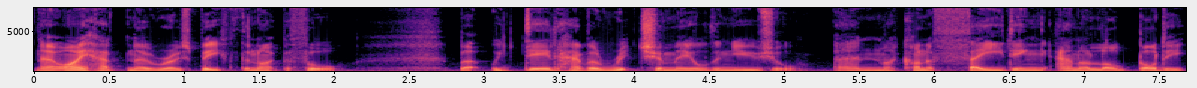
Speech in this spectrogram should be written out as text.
Now, I had no roast beef the night before, but we did have a richer meal than usual, and my kind of fading analogue body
